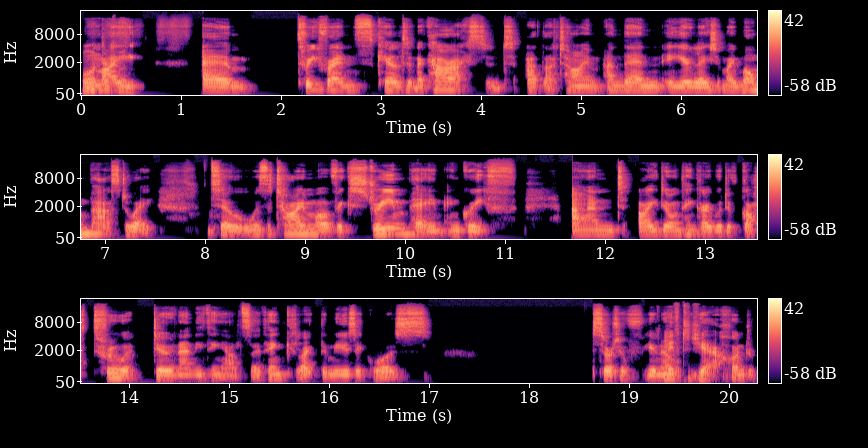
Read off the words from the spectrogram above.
Wonderful. my um three friends killed in a car accident at that time and then a year later my mum passed away. So it was a time of extreme pain and grief. And I don't think I would have got through it doing anything else. I think like the music was sort of, you know, Lifted yeah, hundred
